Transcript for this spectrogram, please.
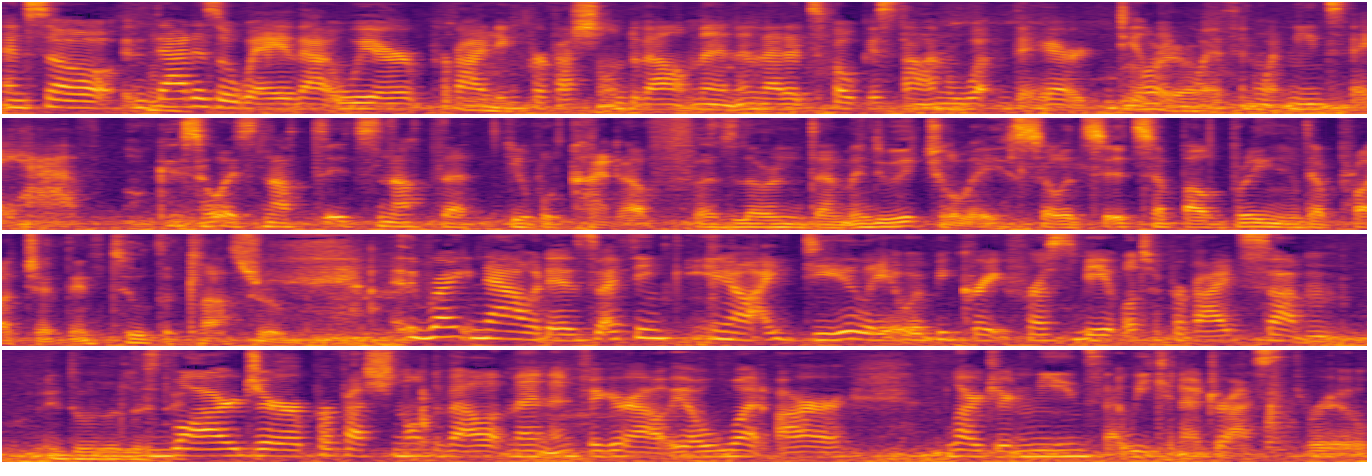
And so mm. that is a way that we're providing mm. professional development and that it's focused on what they're dealing oh, yeah. with and what needs they have. Okay, so it's not it's not that you would kind of uh, learn them individually. So it's it's about bringing their project into the classroom. Right now, it is. I think you know, ideally, it would be great for us to be able to provide some larger professional development and figure out you know what are larger needs that we can address through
